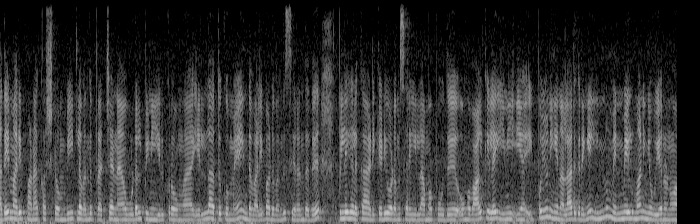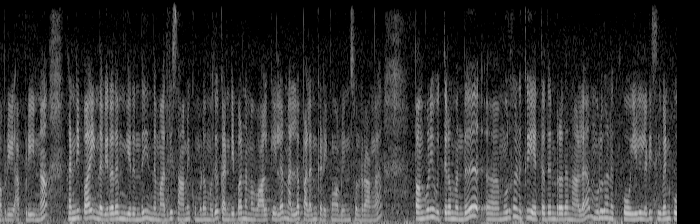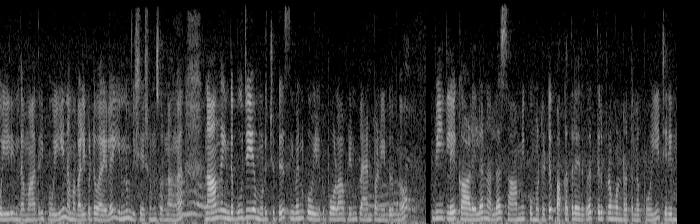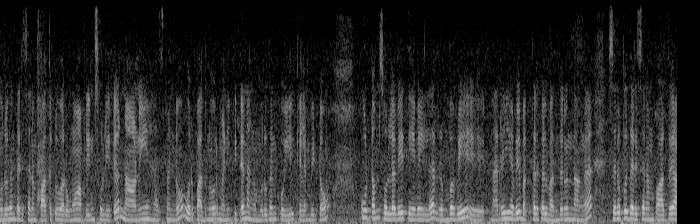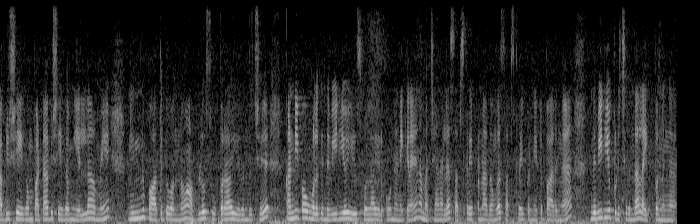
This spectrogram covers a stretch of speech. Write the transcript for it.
அதே மாதிரி பண கஷ்டம் வீட்டில் வந்து பிரச்சனை உடல் பிணி இருக்கிறவங்க எல்லாத்துக்குமே இந்த வழிபாடு வந்து சிறந்தது. பிள்ளைகளுக்கு அடிக்கடி உடம்பு சரியில்லாமல் போகுது. உங்கள் வாழ்க்கையில் இனி இப்போயும் நீங்கள் நல்லா இருக்கிறீங்க. இன்னும் மென்மேலுமா நீங்கள் உயரணும் அப்படி அப்படின்னா கண்டிப்பாக இந்த விரதம் இருந்து இந்த மாதிரி சாமி கும்பிடும் போது கண்டிப்பாக நம்ம வாழ்க்கையில் நல்ல பலன் கிடைக்கும் அப்படின்னு சொல்கிறாங்க பங்குனி உத்திரம் வந்து முருகனுக்கு ஏற்றதுன்றதுனால முருகனுக்கு கோயில் இல்லாட்டி சிவன் கோயில் இந்த மாதிரி போய் நம்ம வழிபட்டு வரையில் இன்னும் விசேஷம்னு சொன்னாங்க. நாங்கள் இந்த பூஜையை முடிச்சுட்டு சிவன் கோயிலுக்கு போகலாம் அப்படின்னு பிளான் பண்ணிகிட்டு இருந்தோம். வீட்டிலே காலையில் நல்லா சாமி கும்பிட்டுட்டு பக்கத்தில் இருக்கிற திருப்பரங்குன்றத்தில் போய் சரி முருகன் தரிசனம் பார்த்துட்டு வருவோம் அப்படின்னு சொல்லிட்டு நானும் என் ஹஸ்பண்டும் ஒரு பதினோரு மணிக்கிட்ட நாங்கள் முருகன் கோயில் கிளம்பிட்டோம். கூட்டம் சொல்லவே தேவையில்லை. ரொம்பவே நிறையவே பக்தர்கள் வந்திருந்தாங்க. சிறப்பு தரிசனம் பார்த்து அபிஷேகம் பட்டாபிஷேகம் எல்லாமே நின்று பார்த்துட்டு வந்தோம். அவ்வளோ சூப்பராக இருந்துச்சு. கண்டிப்பாக உங்களுக்கு இந்த வீடியோ யூஸ்ஃபுல்லாக இருக்கும்னு நினைக்கிறேன். நம்ம சேனலை சப்ஸ்கிரைப் பண்ணாதவங்க சப்ஸ்கிரைப் பண்ணிவிட்டு பாருங்கள் இந்த வீடியோ பிடிச்சிருந்தா லைக் பண்ணுங்கள்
